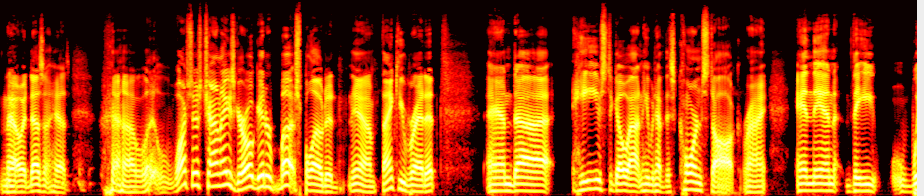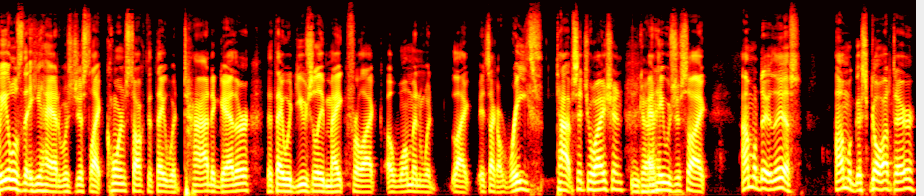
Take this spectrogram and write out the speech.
No, it doesn't hit. Watch this Chinese girl get her butt exploded. Yeah, thank you, Reddit. And uh, he used to go out and he would have this corn stalk, right? And then the wheels that he had was just like corn stalk that they would tie together that they would usually make for like a woman would like it's like a wreath type situation. Okay. And he was just like, I'm gonna do this. I'm gonna just go out there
